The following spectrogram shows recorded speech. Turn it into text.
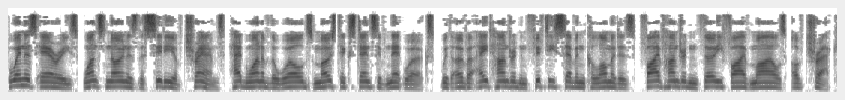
Buenos Aires once known as the City of Trams had one of the world's most extensive networks, with over 857 kilometers 535 miles of track.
